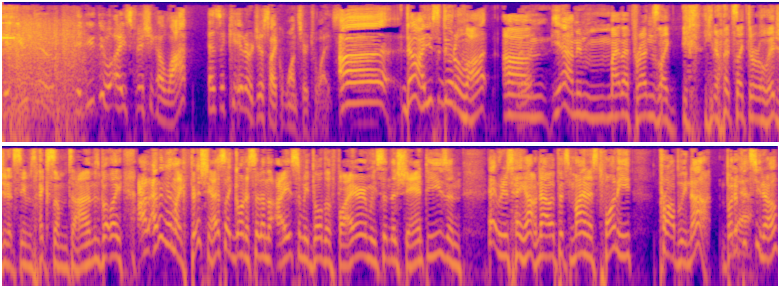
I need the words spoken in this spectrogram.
did you do did you do ice fishing a lot as a kid or just like once or twice? Uh, no, I used to do it a lot. Um, yeah, I mean, my, my friends like, you know, it's like the religion. It seems like sometimes, but like, I, I don't even like fishing. I just like going to sit on the ice and we build a fire and we sit in the shanties and hey, we just hang out. Now, if it's minus twenty, probably not. But if it's you know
